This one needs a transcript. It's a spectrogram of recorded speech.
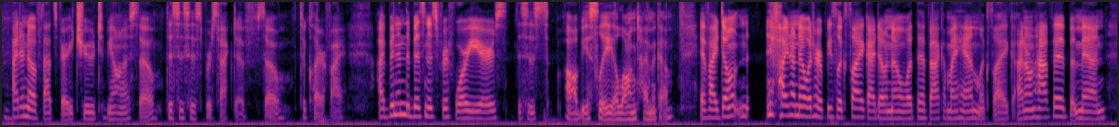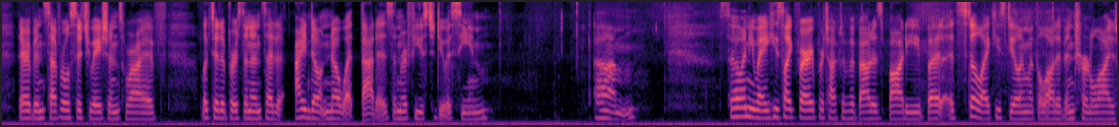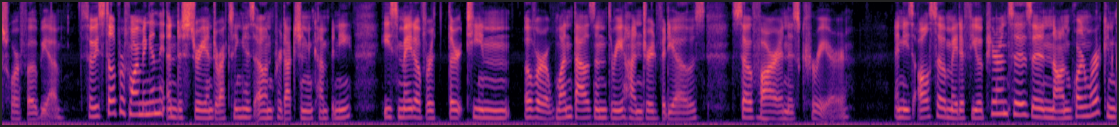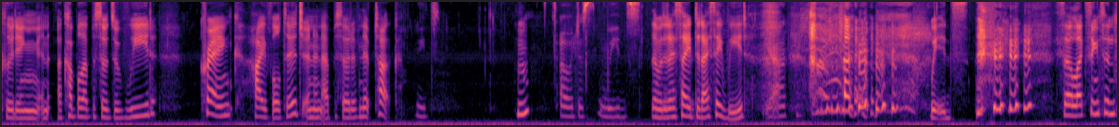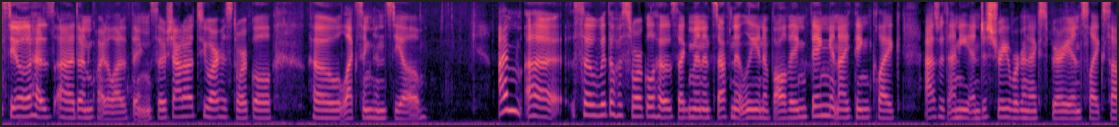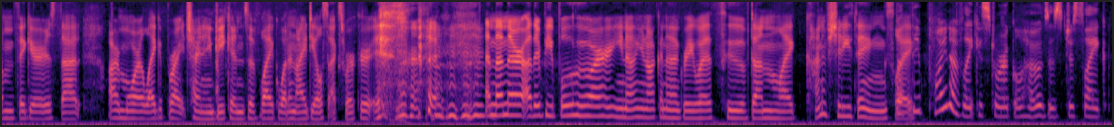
Hmm. I don't know if that's very true, to be honest, though. This is his perspective. So, to clarify, I've been in the business for four years. This is obviously a long time ago. If I don't, if I don't know what herpes looks like, I don't know what the back of my hand looks like. I don't have it, but man, there have been several situations where I've looked at a person and said, "I don't know what that is," and refused to do a scene. Um. So anyway, he's like very protective about his body, but it's still like he's dealing with a lot of internalized whorephobia. So he's still performing in the industry and directing his own production company. He's made over 13 over 1,300 videos so far in his career. And he's also made a few appearances in non-porn work, including an, a couple episodes of Weed, Crank, High Voltage, and an episode of Nip Tuck. Weeds. Oh, just weeds. Oh, did I say? Did I say weed? Yeah. weeds. so Lexington Steele has uh, done quite a lot of things. So shout out to our historical hoe Lexington Steele. I'm uh so with the historical hoe segment, it's definitely an evolving thing, and I think like as with any industry, we're gonna experience like some figures that are more like bright shining beacons of like what an ideal sex worker is, and then there are other people who are you know you're not gonna agree with who have done like kind of shitty things But like the point of like historical hoes is just like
